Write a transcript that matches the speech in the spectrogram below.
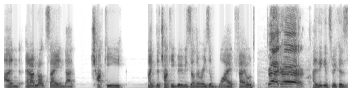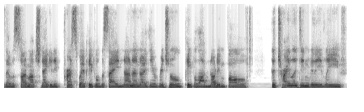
and and i'm not saying that chucky like the chucky movies are the reason why it failed Drag her! i think it's because there was so much negative press where people were saying no no no the original people are not involved the trailer didn't really leave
